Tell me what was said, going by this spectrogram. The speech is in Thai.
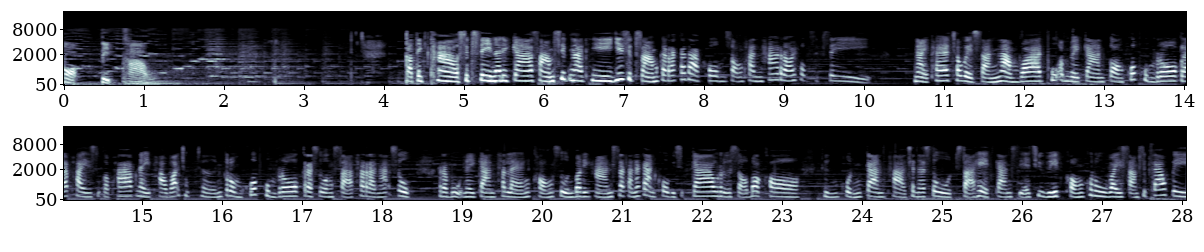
เกาะติดข่าวกาะติดข่าว 14 นาฬิกา 30 นาที 23 กรกฎาคม 2564 นายแพทย์เฉวศสันนามวาดผู้อำนวยการกองควบคุมโรคและภัยสุขภาพในภาวะฉุกเฉินกรมควบคุมโรคกระทรวงสาธารณสุข ระบุในการถแถลงของศูนย์บริหารสถานการณ์โควิด -19 หรือสอบค ถึงผลการผ่าชนะสูตร สาเหตุการเสียชีวิตของครูวัย 39 ปี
